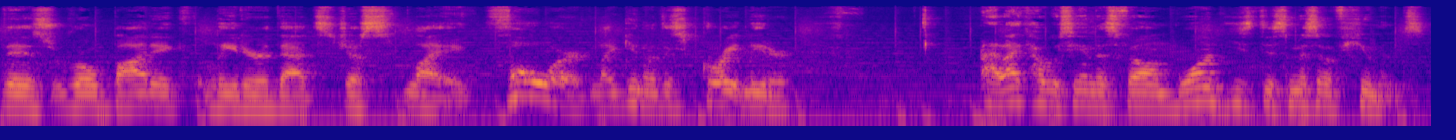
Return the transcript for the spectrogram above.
this robotic leader that's just like forward, like you know, this great leader. I like how we see in this film one, he's dismissive of humans.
